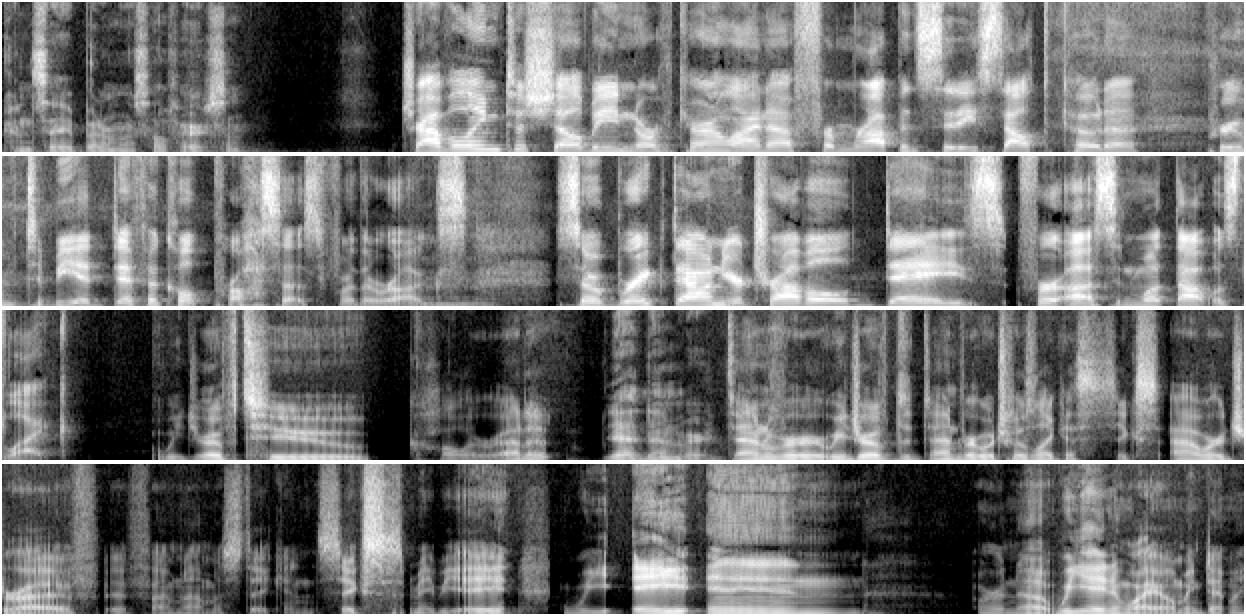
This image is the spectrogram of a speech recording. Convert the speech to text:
Couldn't say it better myself, Harrison. Traveling to Shelby, North Carolina from Rapid City, South Dakota proved to be a difficult process for the Rugs. Mm. So break down your travel days for us and what that was like. We drove to Colorado, Yeah, Denver. Denver. We drove to Denver, which was like a six-hour drive, if I'm not mistaken. Six, maybe eight. We ate in, or no, we ate in Wyoming, didn't we?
